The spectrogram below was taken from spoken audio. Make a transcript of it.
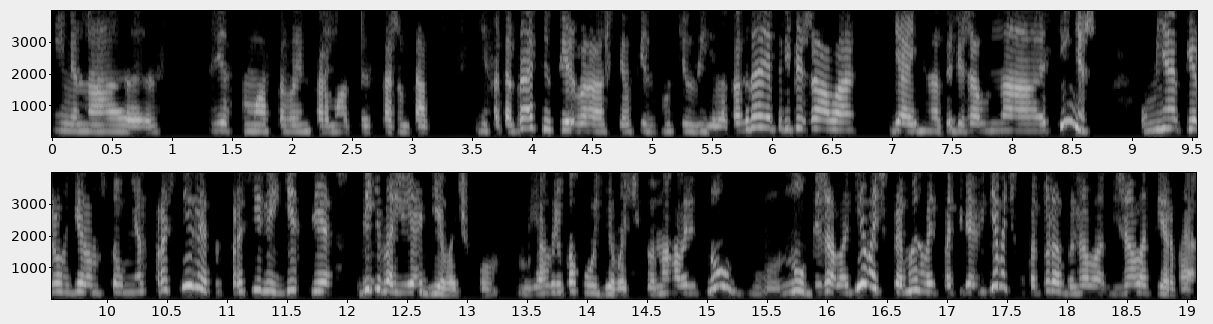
именно э, средств массовой информации, скажем так. И фотографию первый раз я в Фейсбуке увидела. Когда я прибежала, я именно забежала на финиш, у меня первым делом, что у меня спросили, это спросили, если видела ли я девочку. Я говорю, какую девочку? Она говорит, ну, ну бежала девочка, и мы, говорит, потеряли девочку, которая бежала, бежала первая.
